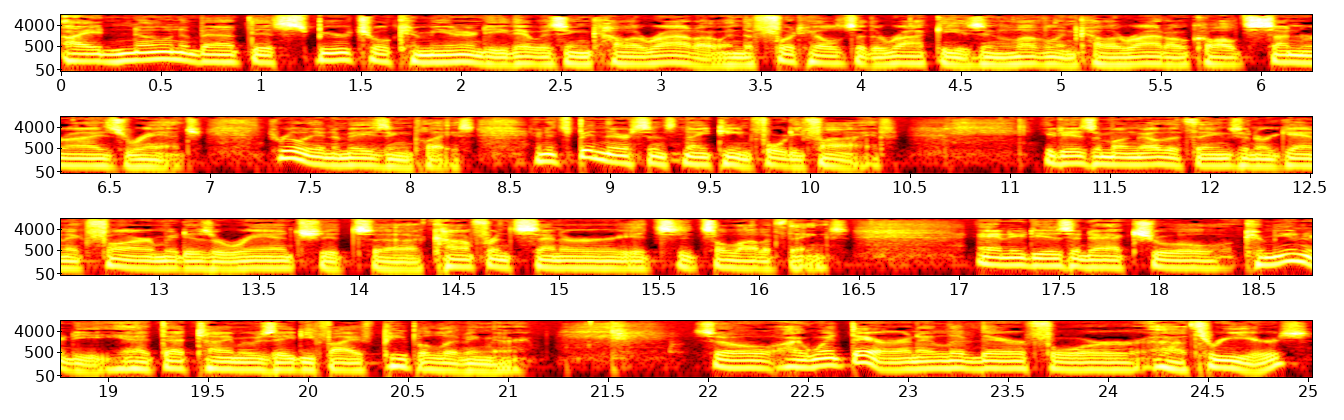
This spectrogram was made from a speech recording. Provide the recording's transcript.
I had known about this spiritual community that was in Colorado in the foothills of the Rockies in Loveland, Colorado called Sunrise Ranch. It's really an amazing place. And it's been there since 1945. It is, among other things, an organic farm. It is a ranch. It's a conference center. It's it's a lot of things, and it is an actual community. At that time, it was 85 people living there. So I went there, and I lived there for uh, three years.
